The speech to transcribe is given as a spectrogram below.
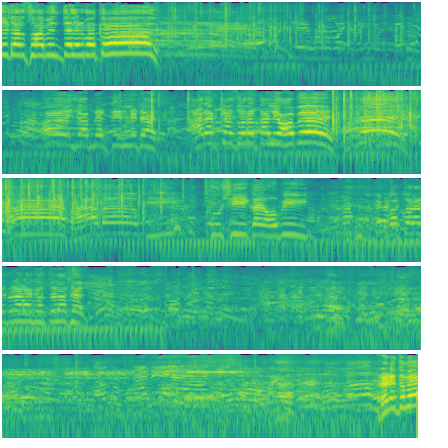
লিটার সয়াবিন তেলের বোতল। এই আপনার তিন লিটার। আর একটা জোরে তালি হবে। হ্যাঁ, খুশি কয় হবি চলে আসবেন আর একজন চলে আসেন। রেডি তুমি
